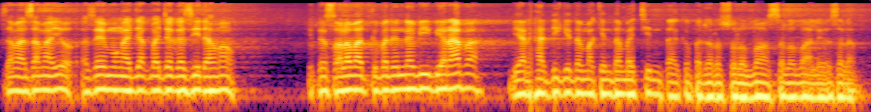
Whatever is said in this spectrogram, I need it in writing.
Sama-sama yuk. Saya mau ngajak baca gasidah mau. Kita salawat kepada Nabi biar apa? Biar hati kita makin tambah cinta kepada Rasulullah sallallahu alaihi wasallam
